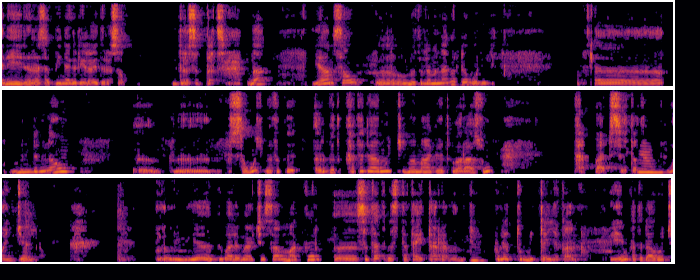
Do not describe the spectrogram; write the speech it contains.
እኔ የደረሰብኝ ነገር ሌላው የደረሰው ይድረስበት እና ያም ሰው እውነቱን ለመናገር ደወሉልኝ። ምንድነው ሰዎች በፍቅር እርግጥ ከትዳር ውጭ መማገጥ በራሱ ከባድ ስህተት ወንጀል ነው። የህግ ባለሙያዎችን ሳማክር ስህተት በስህተት አይታረምም፣ ሁለቱም ይጠየቃሉ። ይህም ከትዳር ውጭ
